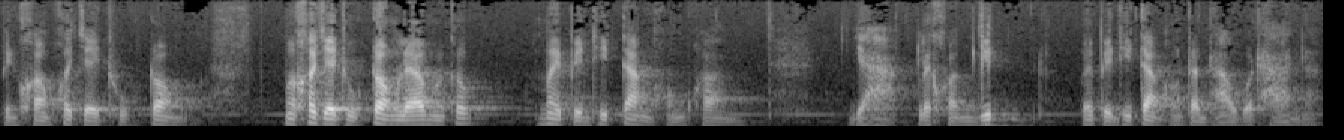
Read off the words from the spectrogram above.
เป็นความเข้าใจถูกต้อง เมื่อเข้าใจถูกต้องแล้วมันก็ไม่เป็นที่ตั้งของความอยากและความยึด ไม่เป็นที่ตั้งของตัณหาอุปทานนะ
